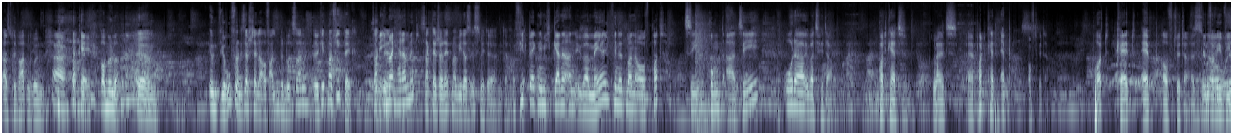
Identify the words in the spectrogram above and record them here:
aus privaten Gründen. Ah, okay. Frau Müller. Ähm, und wir rufen an dieser Stelle auf allen Benutzern, äh, gebt mal Feedback. Sagt Immer der, her damit. sagt der Janette mal, wie das ist mit der, mit der Podcat. Feedback nehme ich gerne an über Mail, findet man auf podc.at oder über Twitter. Podcat als äh, Podcat-App auf Twitter. Podcat-App auf Twitter. Das ist Genau, ungefähr wie, wie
